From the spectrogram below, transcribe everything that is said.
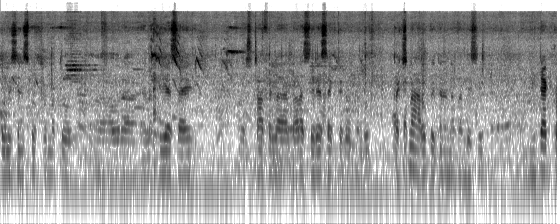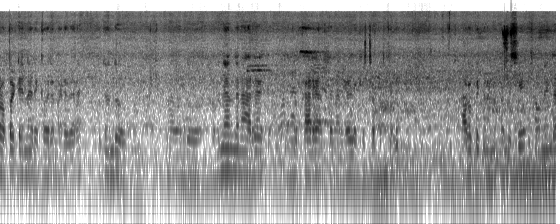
ಪೊಲೀಸ್ ಇನ್ಸ್ಪೆಕ್ಟರ್ ಮತ್ತು ಅವರ ಎಲ್ಲ ಪಿ ಎಸ್ ಐ ಸ್ಟಾಫ್ ಎಲ್ಲ ಭಾಳ ಸೀರಿಯಸ್ ಆಗಿ ತೆಗೆದುಕೊಂಡು ತಕ್ಷಣ ಆರೋಪಿತನನ್ನು ಬಂಧಿಸಿ ಇಂಟ್ಯಾಕ್ಟ್ ಪ್ರಾಪರ್ಟಿಯನ್ನು ರಿಕವರಿ ಮಾಡಿದ್ದಾರೆ. ಇದೊಂದು ಒಂದು ಅಭಿನಂದನಾರ್ಹ ಒಂದು ಕಾರ್ಯ ಅಂತ ನಾನು ಹೇಳಲಿಕ್ಕೆ ಇಷ್ಟಪಡ್ತೀನಿ. ಆರೋಪಿತನನ್ನು ಬಂಧಿಸಿ ಅವನಿಂದ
